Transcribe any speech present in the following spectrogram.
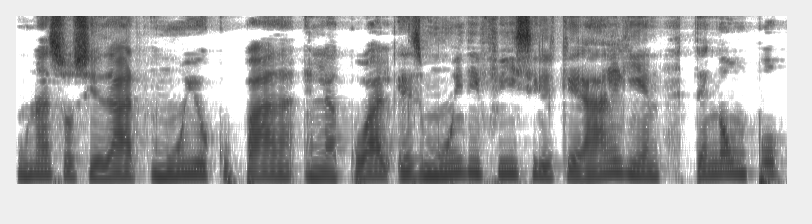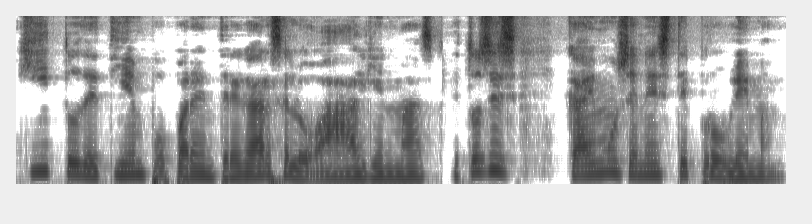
una sociedad muy ocupada en la cual es muy difícil que alguien tenga un poquito de tiempo para entregárselo a alguien más. Entonces caemos en este problema.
